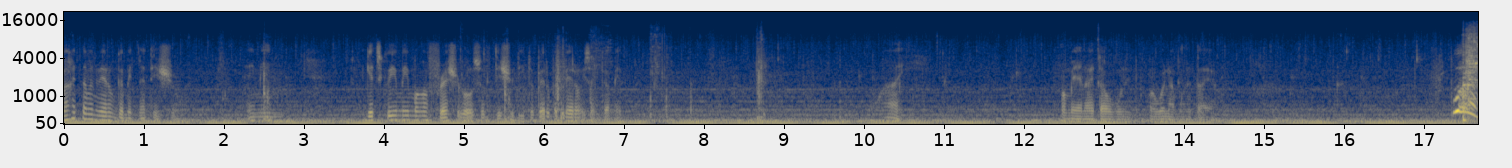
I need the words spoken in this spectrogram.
Bakit naman merong gamit na tissue? I mean, gets ko yung may mga fresh rolls of tissue dito, pero ba't merong isang gamit? Why? Mamaya nakita ko ulit. Mawala muna tayo. Wow!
